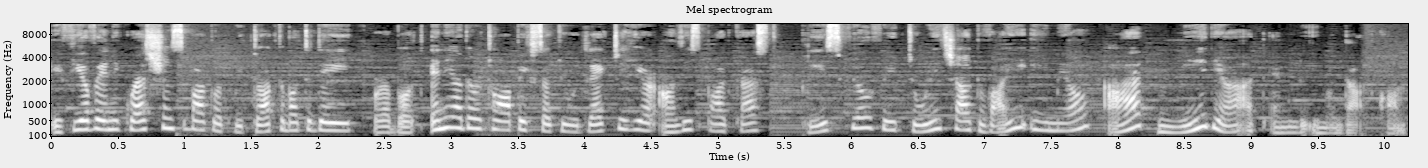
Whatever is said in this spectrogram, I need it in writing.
If you have any questions about what we talked about today or about any other topics that you would like to hear on this podcast, please feel free to reach out via email at media at emiluiman.com.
